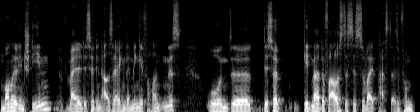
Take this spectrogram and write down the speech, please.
Mangel entstehen, weil das halt in ausreichender Menge vorhanden ist. Und äh, deshalb geht man davon aus, dass das soweit passt. Also vom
